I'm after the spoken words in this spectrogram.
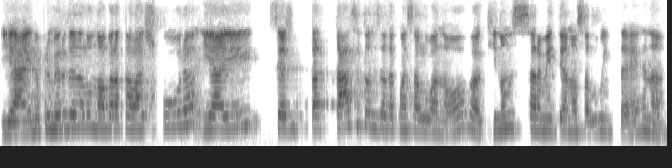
E aí, no primeiro dia da lua nova, ela tá lá escura, e aí, se a gente tá, tá sintonizada com essa lua nova, que não necessariamente é a nossa lua interna,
